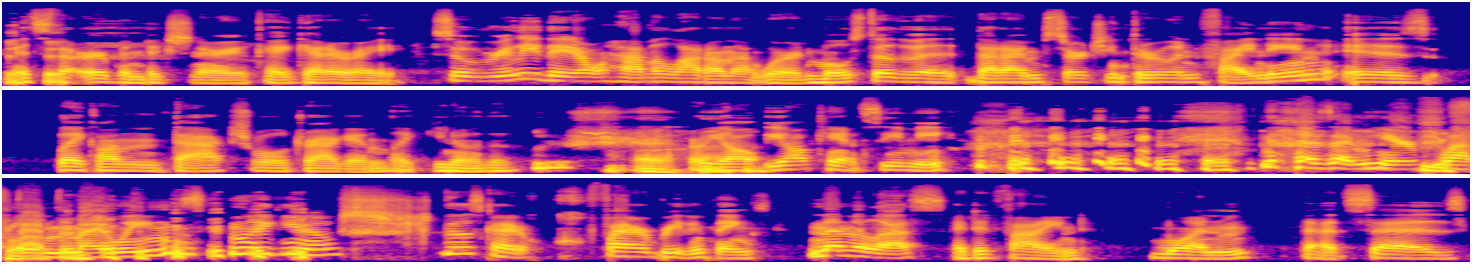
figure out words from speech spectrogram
It's the Urban Dictionary. Okay, get it right. So really, they don't have a lot on that word. Most of it that I'm searching through and finding is like on the actual dragon, like you know the whoosh. Uh, Or y'all, y'all can't see me as I'm here flapping, flapping. my wings, like you know those kind of fire breathing things. Nonetheless, I did find one that says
